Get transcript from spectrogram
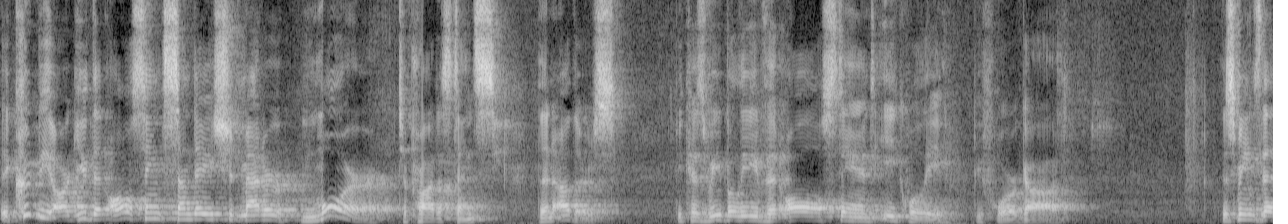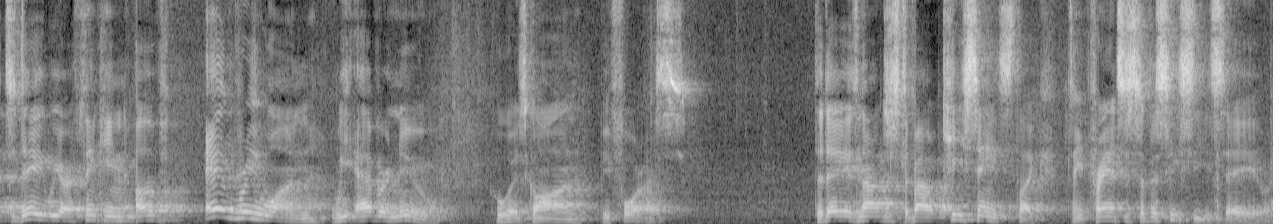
it could be argued that All Saints Sunday should matter more to Protestants than others because we believe that all stand equally before God. This means that today we are thinking of everyone we ever knew who has gone before us. Today is not just about key saints like St. Francis of Assisi, say, or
